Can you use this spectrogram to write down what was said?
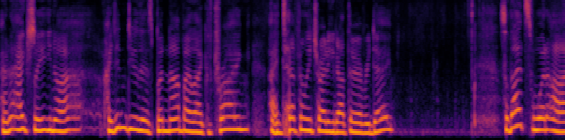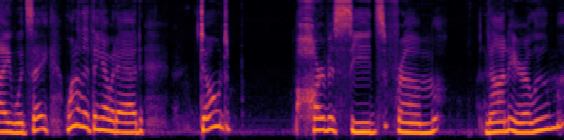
And actually, you know, I, I didn't do this, but not by lack of trying. I definitely try to get out there every day. So that's what I would say. One other thing I would add don't harvest seeds from non heirloom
